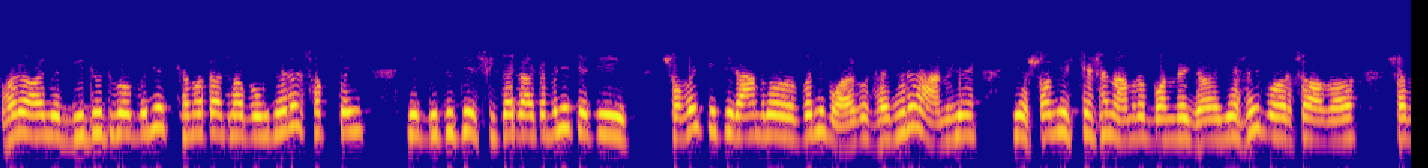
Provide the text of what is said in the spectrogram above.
थोरै अहिले विद्युतको पनि क्षमता नपुग्ने र सबै यो विद्युतीय सिँचाइबाट पनि त्यति सबै त्यति राम्रो पनि भएको छैन र हामीले यो सब स्टेसन हाम्रो बन्दैछ। यसै वर्ष अब सब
